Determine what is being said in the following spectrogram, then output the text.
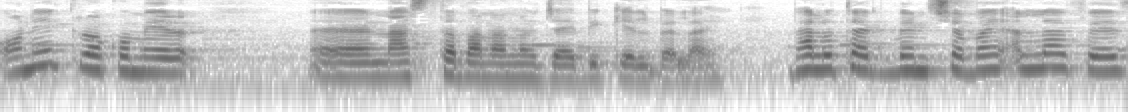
অনেক রকমের নাস্তা বানানো যায় বিকেলবেলায়। ভালো থাকবেন সবাই, আল্লাহ হাফেজ।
